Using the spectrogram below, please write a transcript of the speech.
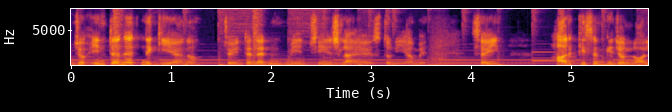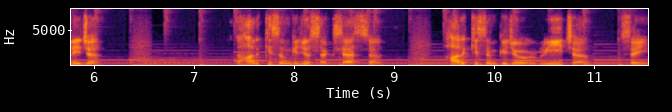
جو انٹرنیٹ نے کیا ہے نا، جو انٹرنیٹ مین چینج لایا ہے اس دنیا میں، صحیح؟ ہر قسم کی جو نالج ہے، ہر قسم کی جو سکسیس ہے، ہر قسم کی جو ریچ ہے، صحیح؟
